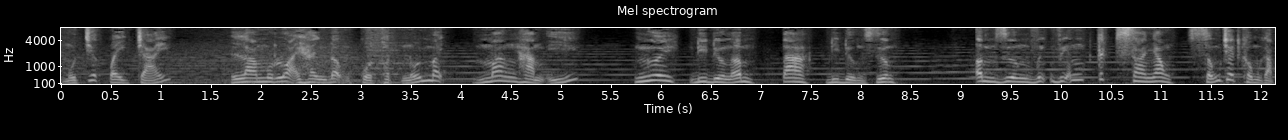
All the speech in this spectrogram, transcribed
một chiếc quay trái, là một loại hành động của thuật nối mệnh mang hàm ý ngươi đi đường âm, ta đi đường dương. Âm dương vĩnh viễn cách xa nhau, sống chết không gặp.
